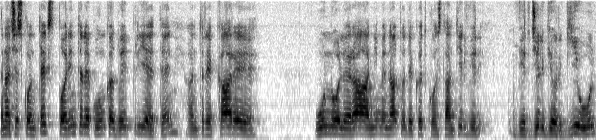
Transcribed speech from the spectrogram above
În acest context, părintele cu încă doi prieteni, între care unul era nimeni altul decât Constantin Virgil Gheorghiul,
